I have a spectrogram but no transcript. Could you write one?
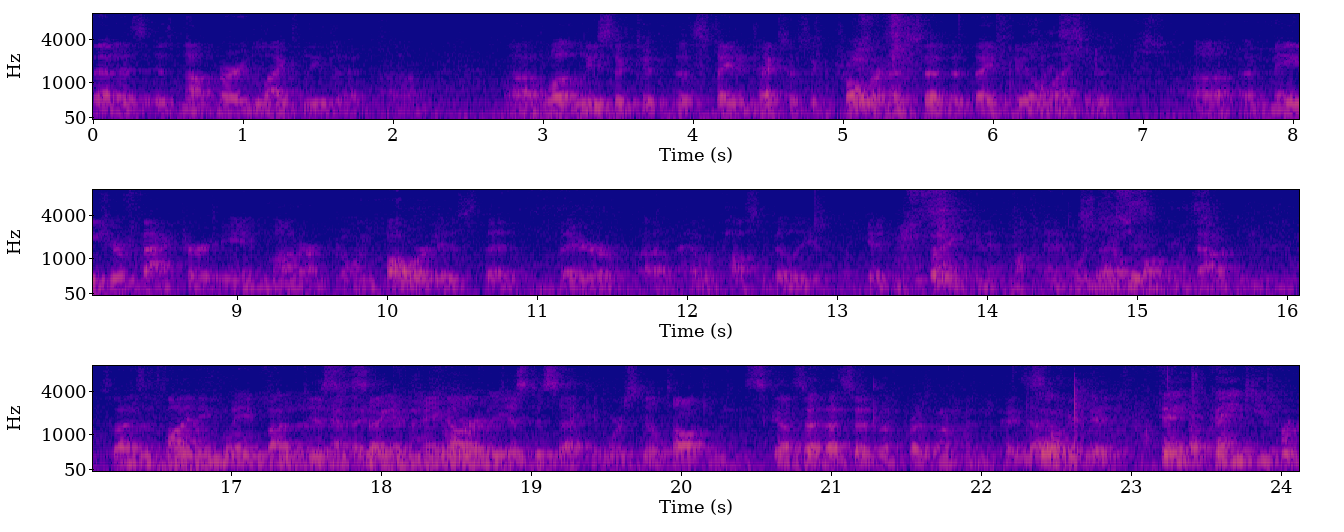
that is, is not very likely that, um, uh, well, at least the, the state of Texas, the comptroller has said that they feel like that, uh, a major factor in Monarch going forward is that they're, uh, have a possibility of getting a and it, and it wouldn't go forward without it. So that's a finding made by the Just a state. second, hang on, just a second, we're still talking, That's discussing. it, that's it, Mr. President, I'm finished. Okay, So- no, you're good. Thank, Okay. thank you for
